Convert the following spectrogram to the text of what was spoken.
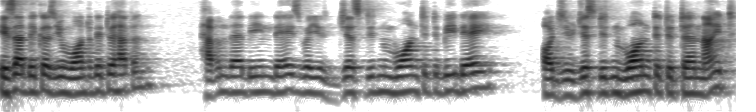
is that because you wanted it to happen? Haven't there been days where you just didn't want it to be day? Or you just didn't want it to turn night?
